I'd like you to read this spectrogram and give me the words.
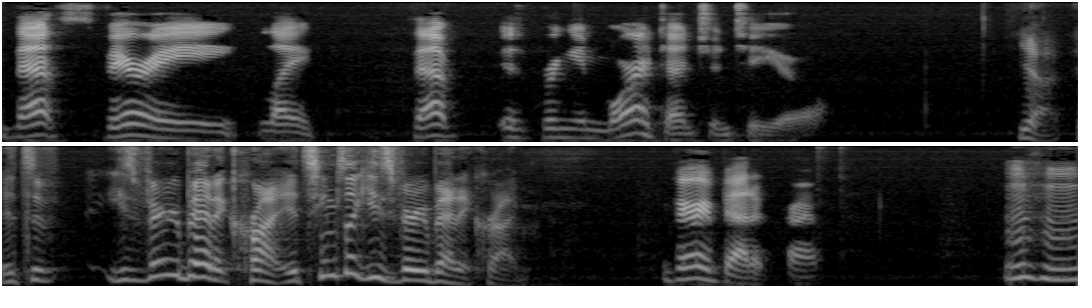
that's very like that is bringing more attention to you. Yeah, it's a. He's very bad at crime. It seems like he's very bad at crime. Very bad at crime. Mm-hmm.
